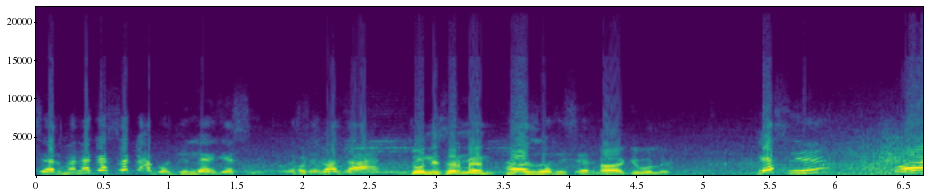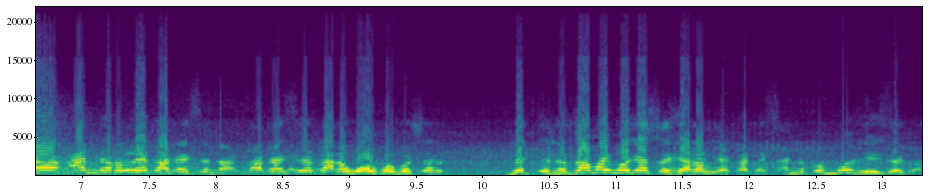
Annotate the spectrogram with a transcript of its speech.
চেয়ারম্যানের কাছে কাগজ দিলে গেছি। আচ্ছা। বাজার। জনি চেয়ারম্যান হ্যাঁ জনি চেয়ারম্যান হ্যাঁ কি বলে? গেছি। ও কাটাইছে না। কাটাইছে কারও অল্প বছর জামাই মরে আছে হেরালে কাটাইছে। আমি তো মরে যাইবা।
